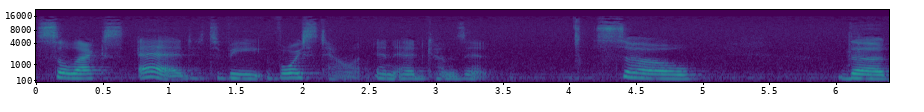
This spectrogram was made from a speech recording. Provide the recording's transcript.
selects Ed to be voice talent, and Ed comes in. So the,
